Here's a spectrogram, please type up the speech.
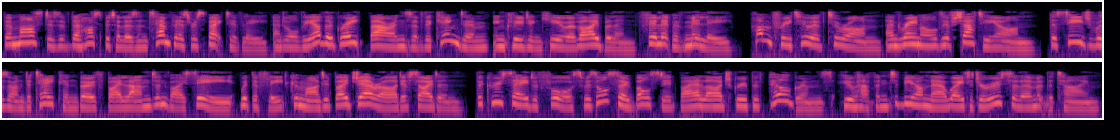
the masters of the Hospitallers and Templars respectively, and all the other great barons of the kingdom, including Hugh of Ibelin, Philip of Milly, Humphrey II of Toron, and Reynold of Chatillon. The siege was undertaken both by land and by sea, with the fleet commanded by Gerard of Sidon. The Crusader force was also bolstered by a large group of pilgrims, who happened to be on their way to Jerusalem at the time.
